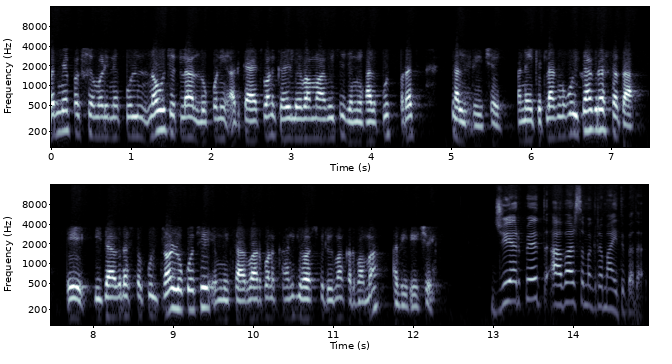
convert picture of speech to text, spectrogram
બંને પક્ષે મળીને કુલ નવ જેટલા લોકોની અટકાયત પણ કરી લેવામાં આવી છે, જેની હાલ પૂછપરછ ચાલી રહી છે. અને કેટલાક લોકો ઇજાગ્રસ્ત હતા. એ ઇજાગ્રસ્ત કુલ ત્રણ લોકો છે. એમની સારવાર પણ ખાનગી હોસ્પિટલમાં કરવામાં આવી રહી છે. જી અર્પિત આભાર સમગ્ર માહિતી બદલ.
